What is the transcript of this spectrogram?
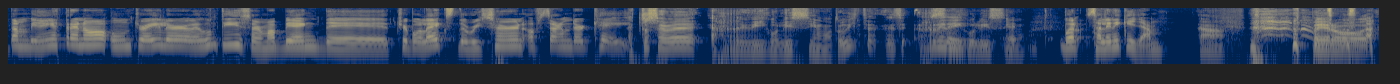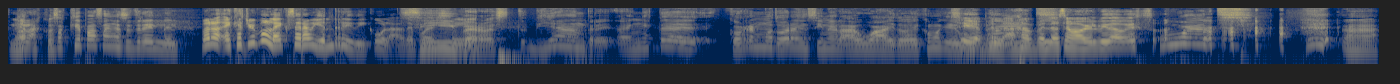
También estrenó un trailer, es un teaser más bien, de Triple X, The Return of Sander Cage. Esto se ve ridiculísimo. ¿Tú viste? Es Sí. ridiculísimo. Eh, bueno, sale Nicky Jam. Ah. Pero, no, las cosas que pasan en ese trailer. Bueno, es que Triple X era bien ridícula de por Sí, sí. pero este diantre. En este corren motores encima del agua y todo. Es como que. Sí, es verdad, es verdad, se me había olvidado eso. What? Ajá.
